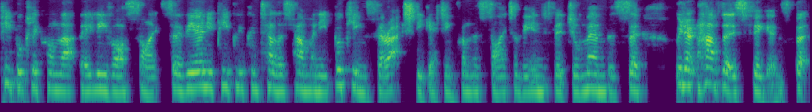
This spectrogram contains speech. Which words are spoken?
people click on that, they leave our site. So the only people who can tell us how many bookings they're actually getting from the site are the individual members. So we don't have those figures. But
